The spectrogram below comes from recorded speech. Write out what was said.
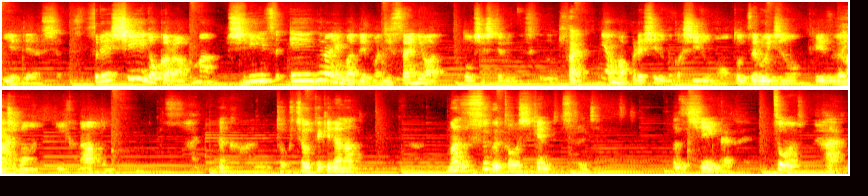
入れていらっしゃるんです？プレシードから、まあ、シリーズ A ぐらいまで、まあ、実際には投資してるんですけど、基本的には、まあ、プレシードとかシードのと01のフェーズが一番いいかなと思います。か、はい、なんかあの特徴的だな。とまずすぐ投資検討するんじゃないですか。まず支援から。そうなんです。ね。は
